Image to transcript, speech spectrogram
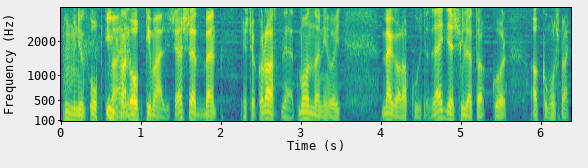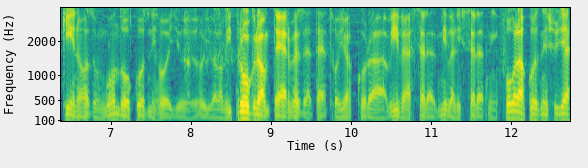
mondjuk optimál, optimális esetben, és akkor azt lehet mondani, hogy megalakult az Egyesület, akkor, akkor most már kéne azon gondolkodni, hogy, hogy valami programtervezetet, hogy akkor a, mivel, szeret, mivel is szeretnénk foglalkozni, és ugye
